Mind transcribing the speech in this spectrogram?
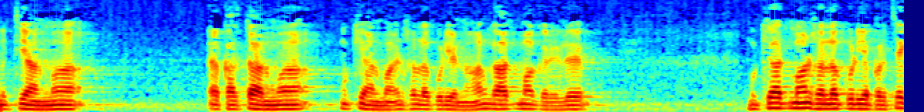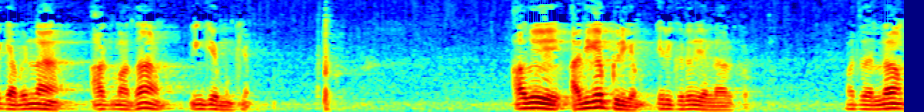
மித்தியான்மா கர்த்தான்மா முக்கியான்மான்னு சொல்லக்கூடிய நான்கு ஆத்மாக்களில். முக்கியாத்மான்னு சொல்லக்கூடிய பிரத்யேக அபின்ன ஆத்மா தான் இங்கே முக்கியம். அது அதிக பிரியம் இருக்கிறது எல்லாருக்கும். மற்றதெல்லாம்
